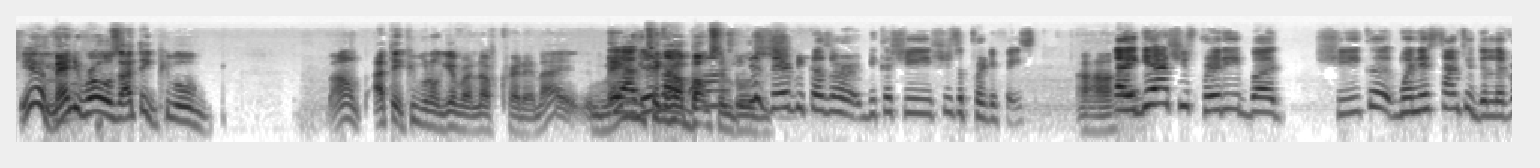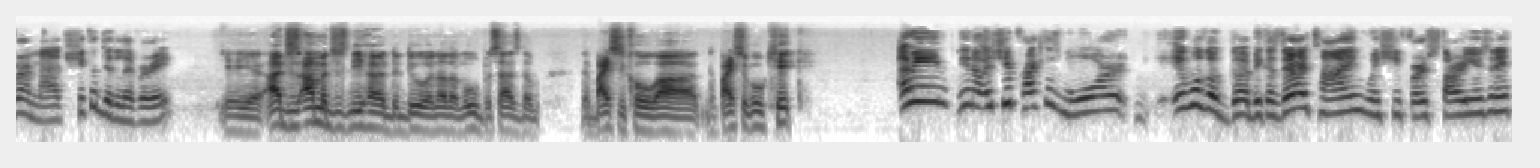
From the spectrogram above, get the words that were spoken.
Yeah, Mandy Rose. I think people. I don't. I think people don't give her enough credit. I, Mandy yeah, taking like, her bumps oh, and she's just bruises. there because of her because she she's a pretty face. Uh huh. Like, yeah, she's pretty, but she could when it's time to deliver a match, she could deliver it. Yeah, yeah. I just. I'm gonna just need her to do another move besides the the bicycle. Uh, the bicycle kick. I mean, you know, if she practiced more, it will look good because there are times when she first started using it.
